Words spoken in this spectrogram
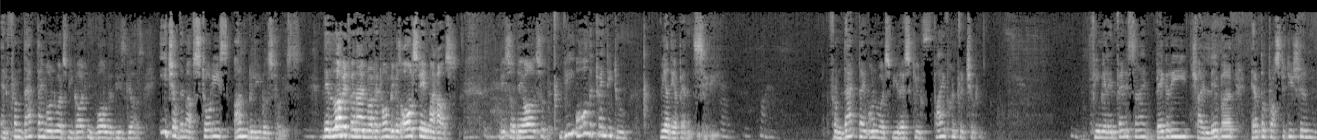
And from that time onwards, we got involved with these girls. Each of them have stories, unbelievable stories. They love it when I'm not at home because all stay in my house. So they all, so we all the 22, we are their parents. From that time onwards, we rescued 500 children. Female infanticide, beggary, child labor, temple prostitution,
